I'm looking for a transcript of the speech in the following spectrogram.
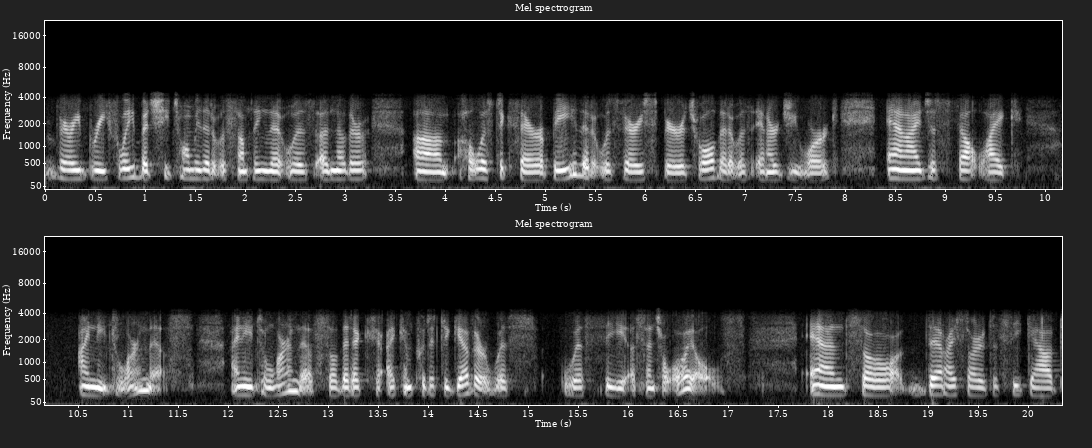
very briefly, but she told me that it was something that was another um, holistic therapy, that it was very spiritual, that it was energy work, and I just felt like I need to learn this. I need to learn this so that I, can put it together with with the essential oils. And so then I started to seek out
